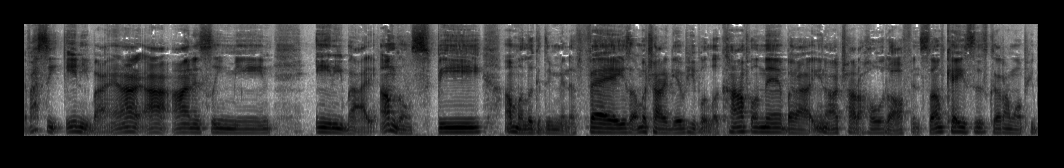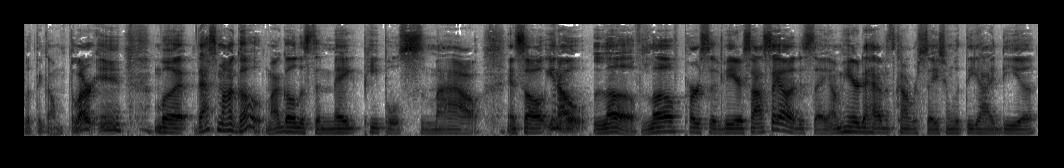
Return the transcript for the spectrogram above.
if I see anybody, and I, I honestly mean anybody. I'm gonna speed. I'm gonna look at them in the face. I'm gonna try to give people a compliment, but I, you know, I try to hold off in some cases because I don't want people to think I'm flirting. But that's my goal. My goal is to make people smile, and so you know, love, love, persevere. So I say all to say, I'm here to have this conversation with the idea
